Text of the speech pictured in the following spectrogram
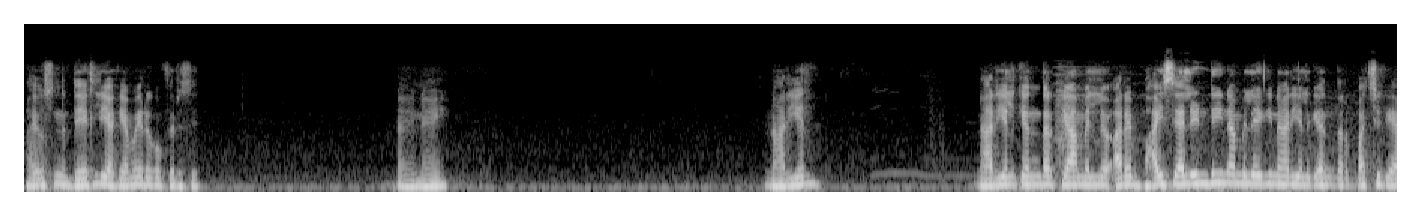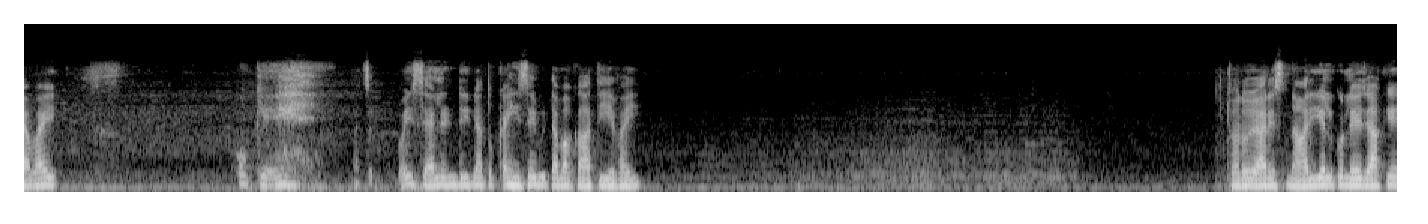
भाई, उसने देख लिया क्या मेरे को फिर से? नहीं नहीं। नारियल? नारियल के अंदर क्या मिल मिलने अरे भाई, सैलेंडरी ना मिलेगी नारियल के अंदर। बच गया भाई। ओके। अच्छा भाई, सैलेंडरी ना तो कहीं से भी टबक आती है भाई। चलो यार इस नारियल को ले जाके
